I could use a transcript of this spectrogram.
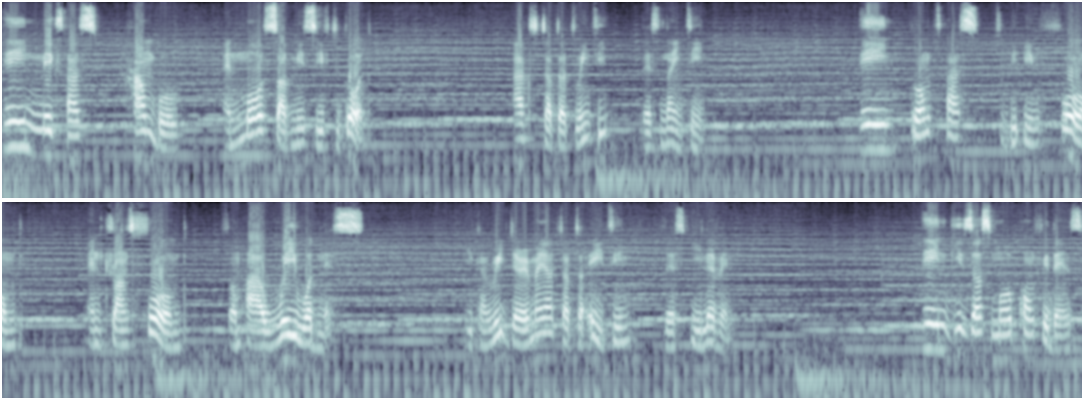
Pain makes us humble and more submissive to God. Acts chapter 20 verse 19. Pain prompts us to be informed and transformed from our waywardness. You can read Jeremiah chapter 18, verse 11. Pain gives us more confidence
